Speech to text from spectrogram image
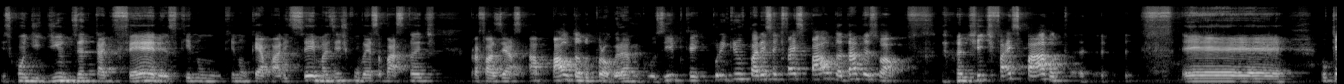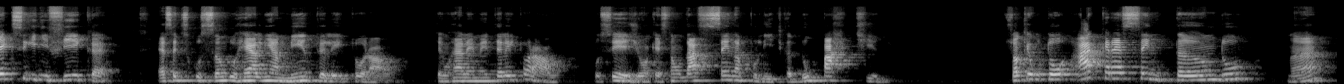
escondidinho, dizendo que está de férias, que não, que não quer aparecer, mas a gente conversa bastante para fazer a, a, pauta do programa, inclusive, porque, por incrível que pareça, a gente faz pauta, tá, pessoal? A gente faz pauta. É, o que, é que significa essa discussão do realinhamento eleitoral? Tem um realinhamento eleitoral, ou seja, uma questão da cena política, do partido. Só que eu estou acrescentando né,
